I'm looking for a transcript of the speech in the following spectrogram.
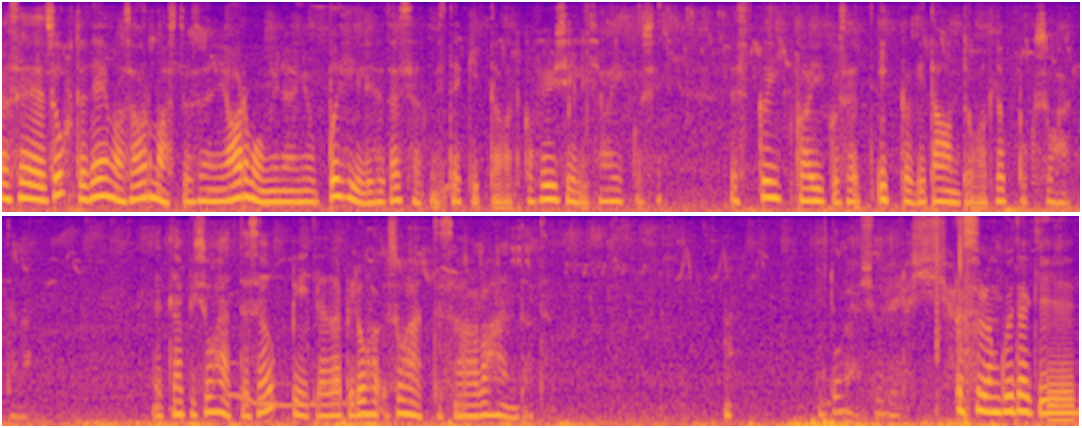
ja see suhte teema, see armastus on ja armumine on ju põhilised asjad, mis tekitavad ka füüsilisi haigusi. sest kõik haigused ikkagi taanduvad lõpuks suhetele. et läbi suhete sa õpid ja läbi suhete sa lahendad tule sulle kas sul on kuidagi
